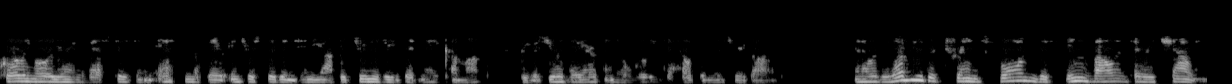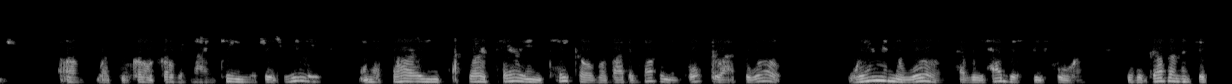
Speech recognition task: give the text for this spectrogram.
Calling all your investors and ask them if they're interested in any opportunities that may come up because you're there and you're willing to help in this regard. And I would love you to transform this involuntary challenge of what we call COVID 19, which is really an authoritarian, authoritarian takeover by the government all throughout the world. Where in the world have we had this before, where the governments have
